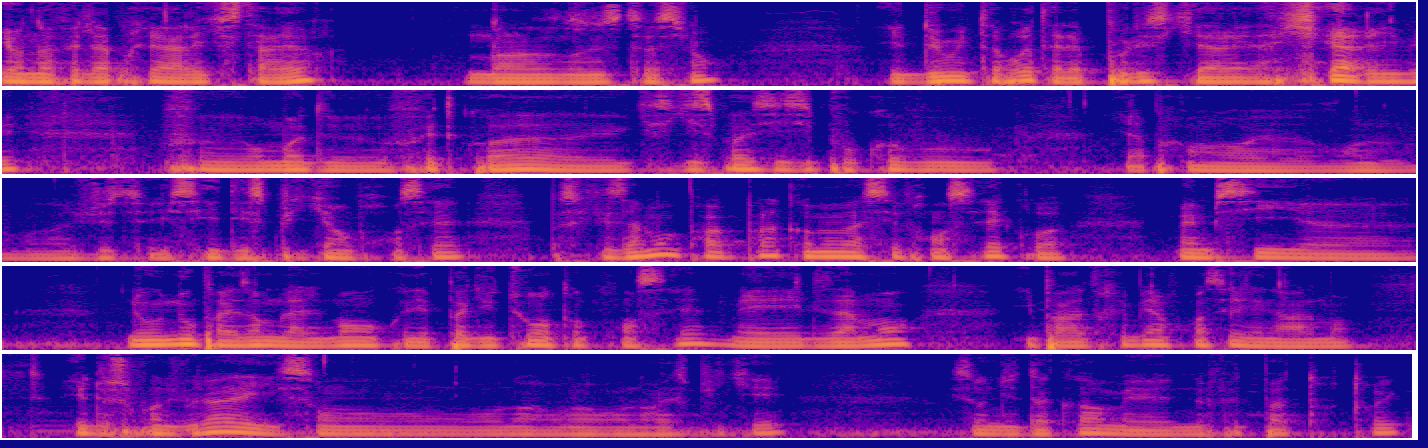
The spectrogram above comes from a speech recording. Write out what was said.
et on a fait de la prière à l'extérieur, dans, une station. Et deux minutes après, t'as la police qui, arri- qui est arrivée en mode Vous faites quoi? Qu'est-ce qui se passe ici? Pourquoi vous? Et après, on, a juste essayé d'expliquer en français. Parce que les Allemands parlent, quand même assez français, quoi. Même si. euh, nous, nous, par exemple, l'allemand, on connaît pas du tout en tant que français, mais les Allemands, ils parlent très bien français généralement. Et de ce point de vue-là, ils sont. On, on- on leur a expliqué. Ils ont dit d'accord, mais ne faites pas trop de trucs.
